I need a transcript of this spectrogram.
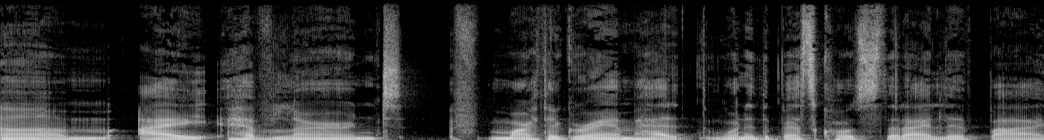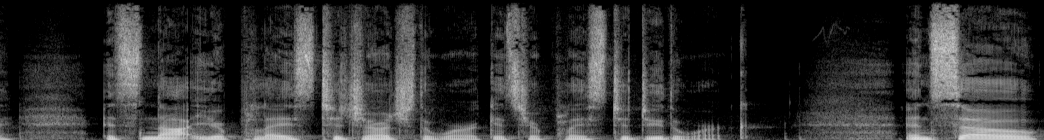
Um, I have learned, Martha Graham had one of the best quotes that I live by it's not your place to judge the work, it's your place to do the work. And so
